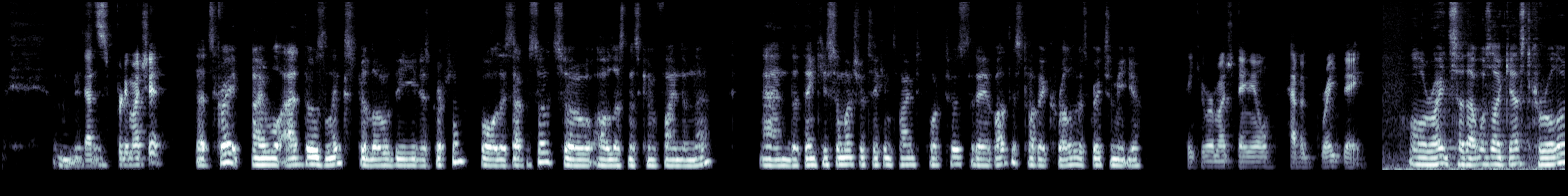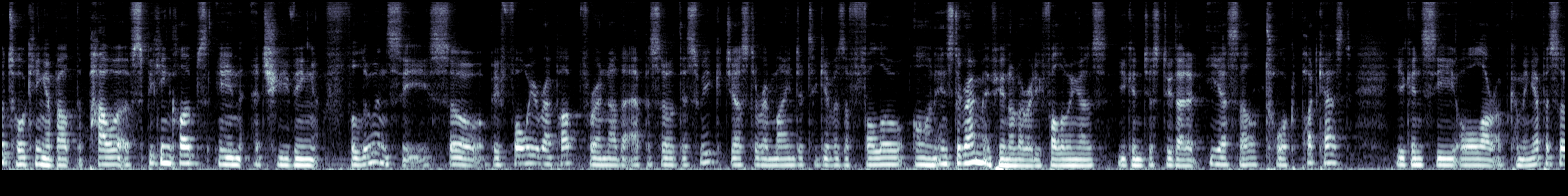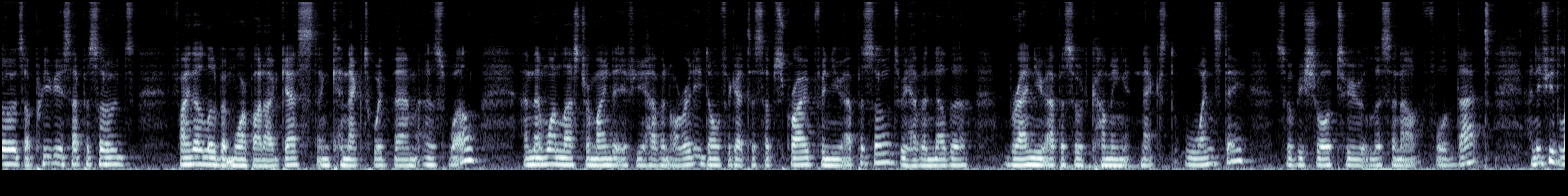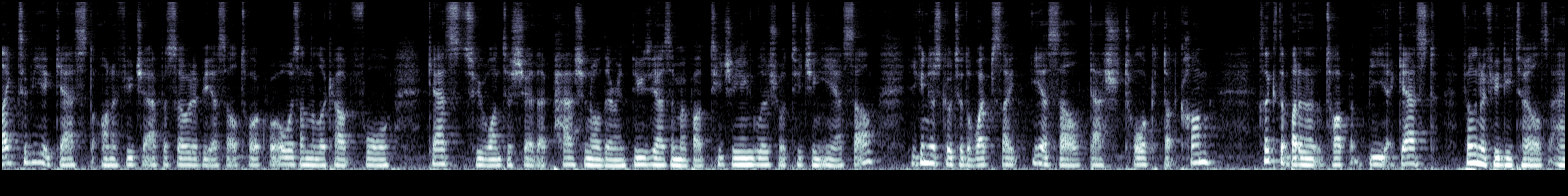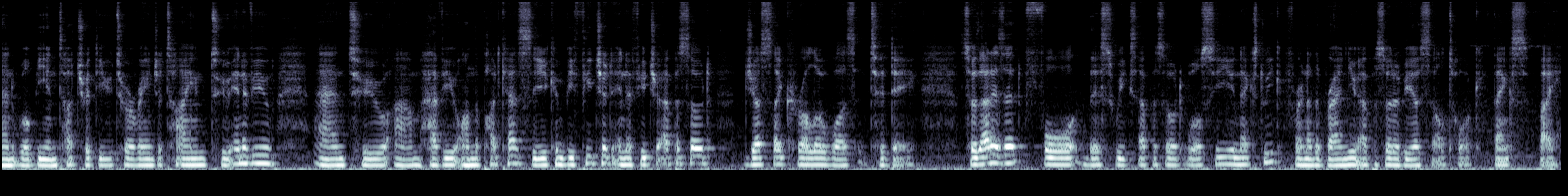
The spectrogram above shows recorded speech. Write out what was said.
Amazing. that's pretty much it. That's great. I will add those links below the description for this episode so our listeners can find them there. And uh, thank you so much for taking time to talk to us today about this topic, Kyrylo. It was great to meet you. Thank you very much, Daniel. Have a great day. All right, so that was our guest Kyrylo talking about the power of speaking clubs in achieving fluency. So, before we wrap up for another episode this week, just a reminder to give us a follow on Instagram. If you're not already following us, you can just do that at ESL Talk Podcast. You can see all our upcoming episodes, our previous episodes, find out a little bit more about our guests, and connect with them as well. And then, one last reminder if you haven't already, don't forget to subscribe for new episodes. We have another brand new episode coming next Wednesday, so be sure to listen out for that. And if you'd like to be a guest on a future episode of ESL Talk, we're always on the lookout for guests who want to share their passion or their enthusiasm about teaching English or teaching ESL. You can just go to the website esl talk.com, click the button at the top, Be a Guest fill in a few details and we'll be in touch with you to arrange a time to interview and to um, have you on the podcast so you can be featured in a future episode just like Kyrylo was today. So that is it for this week's episode. We'll see you next week for another brand new episode of ESL Talk. Thanks. Bye.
